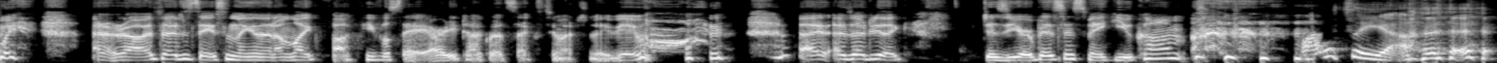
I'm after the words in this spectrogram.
I don't know. I was about to say something, and then I'm like, "Fuck!" People say I already talk about sex too much. Maybe I won't. I, I was about to be like, "Does your business make you come?" Honestly, yeah.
